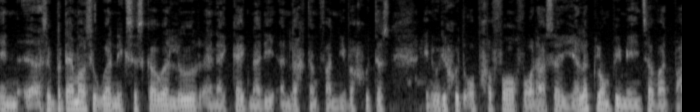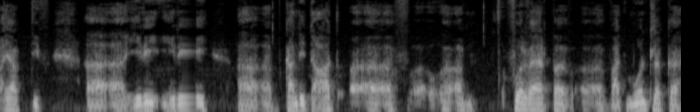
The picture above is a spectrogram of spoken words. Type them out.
en eh, as ek partymal so oor se skouer loer en hy kyk na die inligting van nuwe goederes en hoe die goed opgevolg word daar's 'n hele klompie mense wat baie aktief uh uh hierdie hierdie uh, uh kandidaat uh, uh, uh um voorwerpe uh, wat moontlike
